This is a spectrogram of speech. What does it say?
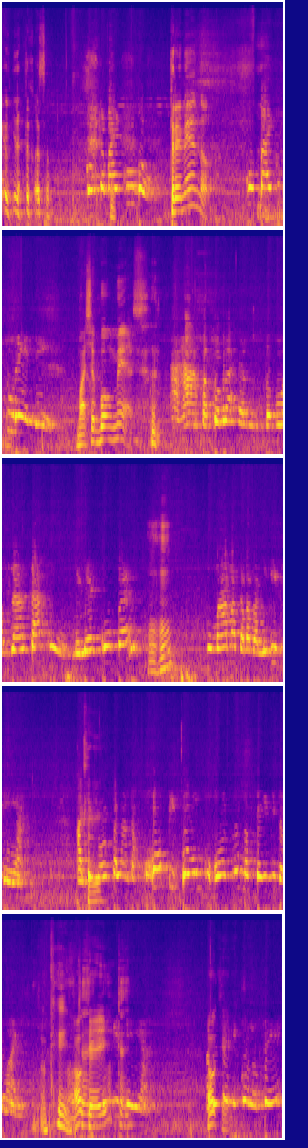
é que me dá coisa? Conta vai, Cubo. Tremendo. Vai com Turende. Mas é bom mês. Aham, para sobrar, para você lançar com Miller Cooper. Uhum. O mama estava para medicina. Ok. Então, nós falando, roupa bom com outros, nós temos também. Ok. Ok, Ok. Medicina. A Ok. você me conhecer, não,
